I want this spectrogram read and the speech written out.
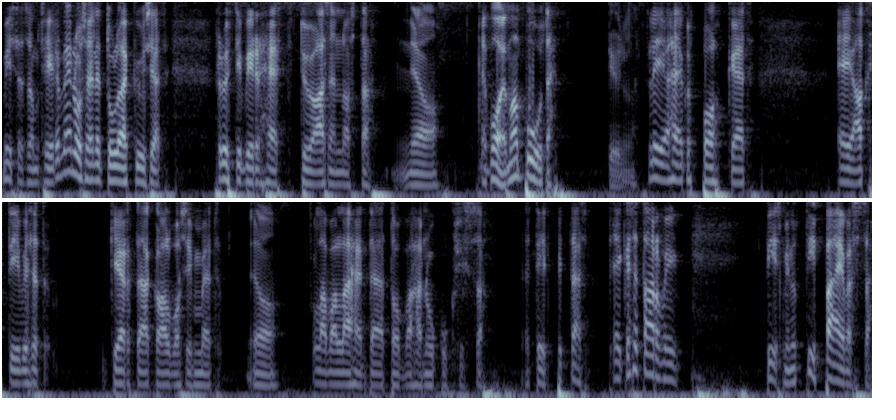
missä se on. Mutta hirveän usein ne tulee sieltä ryhtivirheestä, työasennosta. Joo. Ja voiman puute. Kyllä. Liian heikot pohkeet, ei aktiiviset kiertää kalvosimmet. Joo. Lavan lähentäjät on vähän nukuksissa. Et niitä pitäisi, eikä se tarvii viisi minuuttia päivässä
